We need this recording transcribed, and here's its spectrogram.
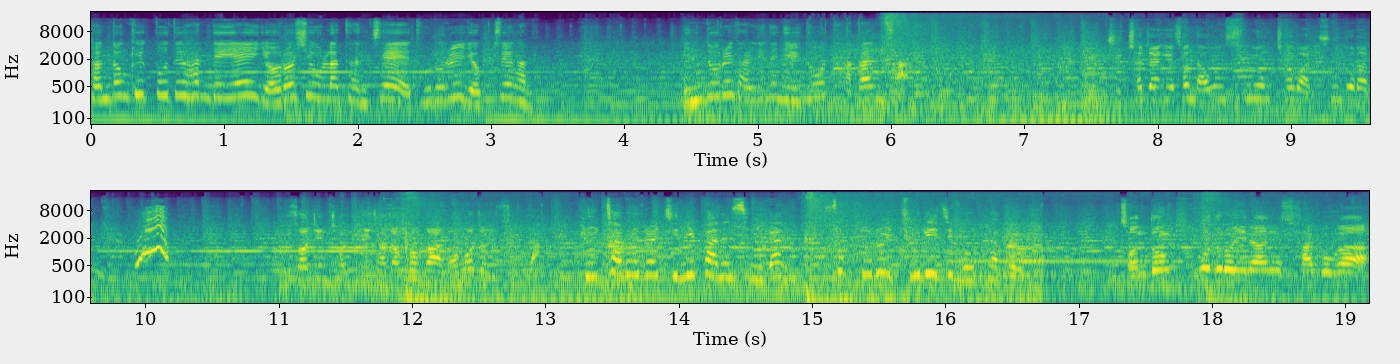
전동 킥보드 한 대에 여럿이 올라탄 채 도로를 역주행합니다. 인도를 달리는 일도 다반사. 주차장에서 나온 승용차와 충돌합니다. 부서진 전기 자전거가 넘어져 있습니다. 교차로를 진입하는 순간 속도를 줄이지 못하고 전동 킥보드로 인한 사고가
